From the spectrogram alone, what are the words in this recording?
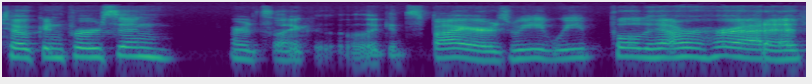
token person where it's like, look at Spiers. We we pulled her, her out of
